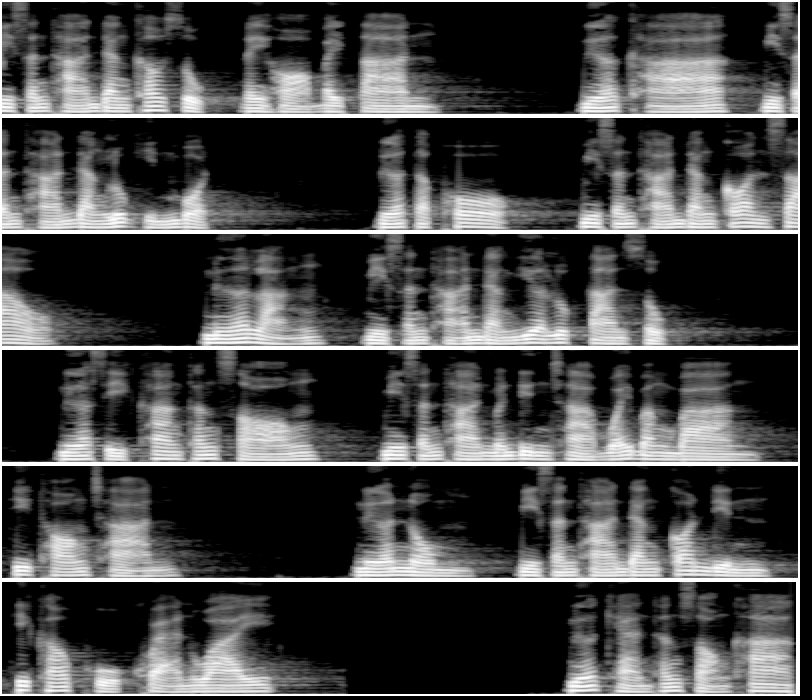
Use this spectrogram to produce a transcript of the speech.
มีสันฐานดังเข้าสุกในห่อใบตาล เนื้อขา มีสันฐานดังลูกหินบด เนื้อตะโพก มีสันฐานดังก้อนเศร้า เนื้อหลัง มีสันฐานดังเยื่อลูกตาลสุกเนื้อสีข้างทั้งสอง มีสันฐานเหมือนดินฉาบไว้บางๆ ที่ท้องฉาน เนื้อนมมีสันฐานดังก้อนดินที่เขาผูกแขวนไว้ เนื้อแขนทั้งสองข้าง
